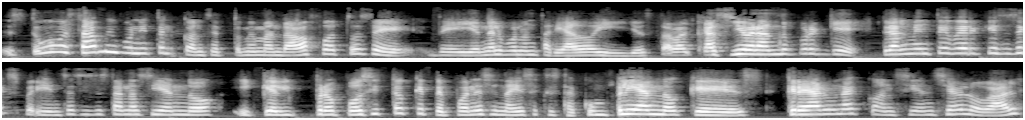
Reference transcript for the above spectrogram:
estuvo, estaba muy bonito el concepto, me mandaba fotos de, de ella en el voluntariado y yo estaba casi llorando porque realmente ver que esas experiencias sí se están haciendo y que el propósito que te pones en ahí se está cumpliendo, que es crear una conciencia global,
